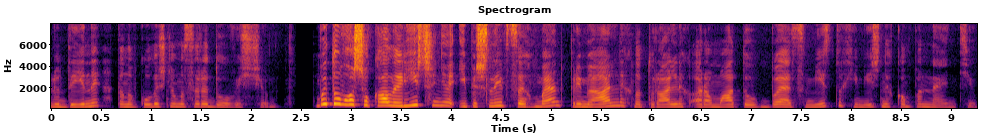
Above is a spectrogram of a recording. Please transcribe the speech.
людини та навколишньому середовищі. Ми довго шукали рішення і пішли в сегмент преміальних натуральних ароматів без вмісту хімічних компонентів.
